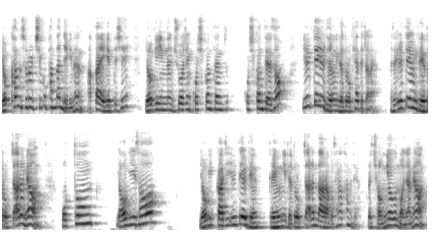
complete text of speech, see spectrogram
역함수를 취급한다는 얘기는 아까 얘기했듯이 여기 있는 주어진 코시컨트, 코시컨트에서 1대1 대응이 되도록 해야 되잖아요. 그래서 1대1이 되도록 자르면 보통 여기서 여기까지 1대1 대응이 되도록 자른다라고 생각하면 돼요. 그래서 정의역은 뭐냐면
